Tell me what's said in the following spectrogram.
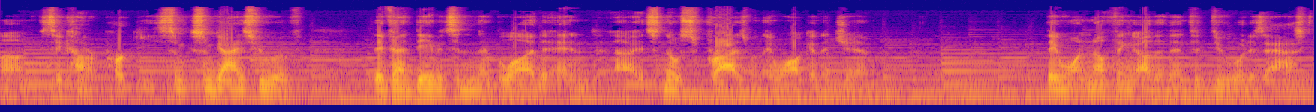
um, say Connor Perky, some some guys who have they've had Davidson in their blood, and uh, it's no surprise when they walk in the gym they want nothing other than to do what is asked,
